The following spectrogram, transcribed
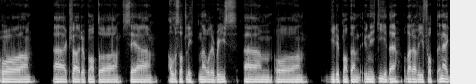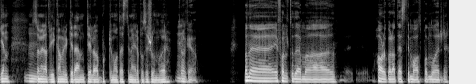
og eh, klarer på en måte å se alle satellittene og the breeze, um, og gir dem på en måte en unik ID, og der har vi fått en egen, Mm. som gjør at vi kan bruke dem til å bortimot estimere posisjonen vår. Mm. Okay. Men uh, i forhold til det med Har dere et estimat på når,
